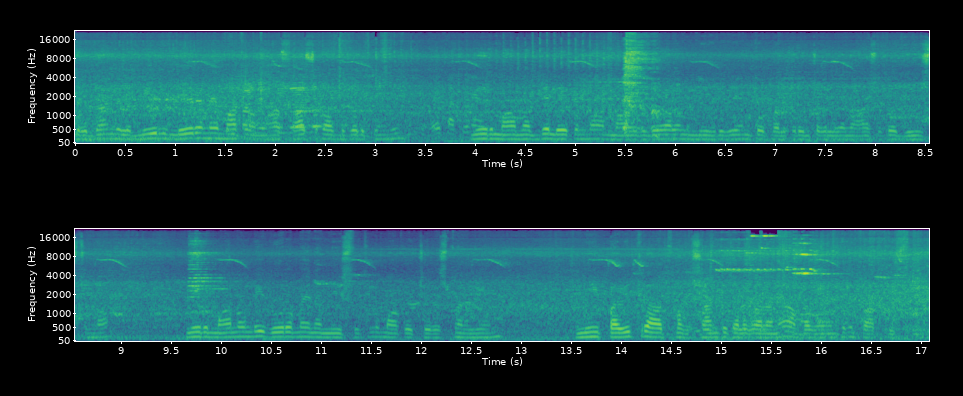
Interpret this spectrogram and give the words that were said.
శ్రద్ధాంజలి మీరు లేరనే మాట మా శ్వాస అడ్డుపడుతుంది మీరు మా మధ్య లేకుండా మా హృదయాలను మీ హృదయంతో పలకరించగలిగిన ఆశతో జీవిస్తున్నాం. మీరు మా నుండి దూరమైన మీ స్థితులు మాకు చిరస్మరణీయం. మీ పవిత్ర ఆత్మకు శాంతి కలగాలని ఆ భగవంతుని ప్రార్థిస్తుంది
